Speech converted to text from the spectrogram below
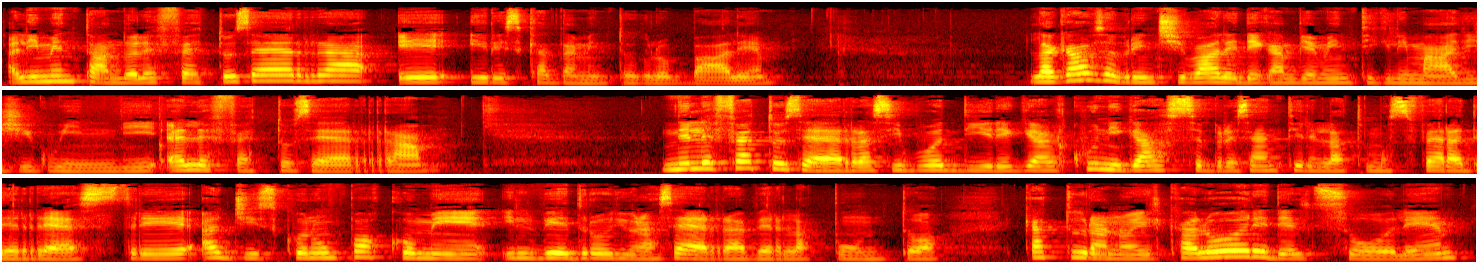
alimentando l'effetto serra e il riscaldamento globale. La causa principale dei cambiamenti climatici, quindi, è l'effetto serra, Nell'effetto serra si può dire che alcuni gas presenti nell'atmosfera terrestre agiscono un po' come il vetro di una serra per l'appunto, catturano il calore del Sole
